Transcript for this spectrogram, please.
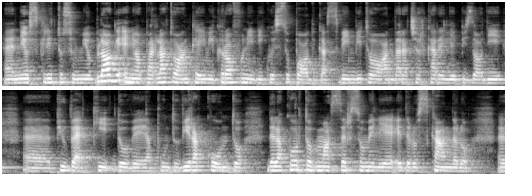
eh, ne ho scritto sul mio blog e ne ho parlato anche ai microfoni di questo podcast, vi invito ad andare a cercare gli episodi eh, più vecchi dove appunto vi racconto della Court of Master Sommelier e dello scandalo eh,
